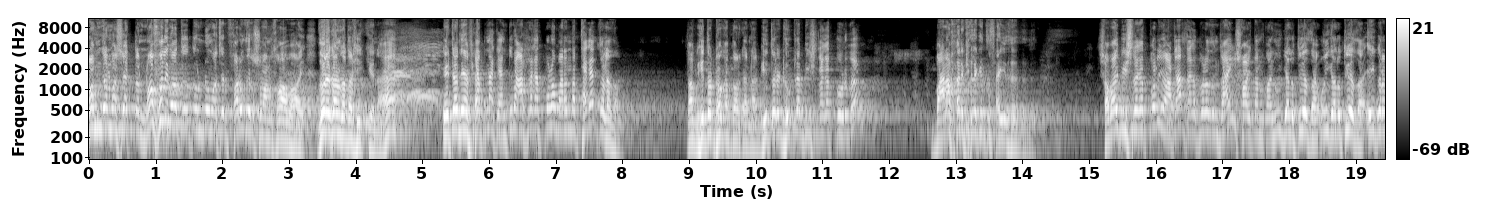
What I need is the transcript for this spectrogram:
রমজান মাসে একটা নফলি বাদ অন্য মাসের ফরজের সমান স্বভাব হয়। ধরে কোন কথা ঠিক কিনা হ্যাঁ? এটা নিয়ে ফেতনা কেন? তুমি আট টাকাত পড়ো, বারান্দার থাকে চলে যাও। তখন ভিতর ঢোকার দরকার না। ভিতরে ঢুকলে বিশ টাকাত পড়বে বারাবার খেলে কিন্তু সাইজ হয়ে দেবে সবাই বিশ টাকাত পড়ে, আট আট টাকা পড়ে যাই, শয়তান কয়, উই গেল তুই যা, উই গেল তুই যা। এই করে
